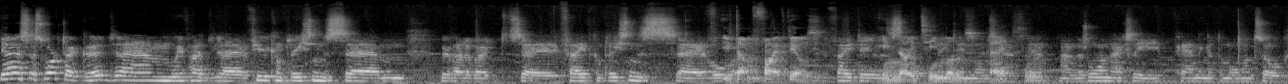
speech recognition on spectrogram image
Yeah, it's, it's worked out good. Um, we've had uh, a few completions. Um, we've had about say five completions. Uh, over You've done five deals. five deals in 19 months. yeah, Excellent. yeah. And there's one actually pending at the moment, so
